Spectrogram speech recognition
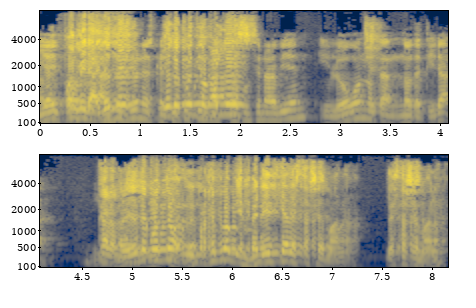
y hay, pues mira, sesiones que tú te, piensas que va a funcionar bien y luego no, te, no te tiran. Claro, pero yo te cuento, por ejemplo, mi experiencia de esta semana. De esta semana.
